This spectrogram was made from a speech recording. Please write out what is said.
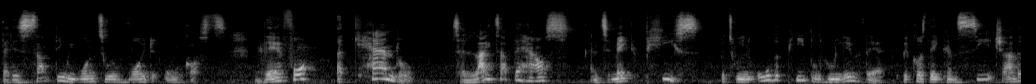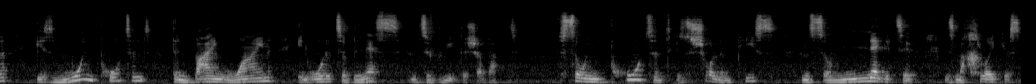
That is something we want to avoid at all costs. Therefore, a candle to light up the house and to make peace between all the people who live there because they can see each other is more important than buying wine in order to bless and to greet the Shabbat. So important is shalom, peace, and so negative is machloikis,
